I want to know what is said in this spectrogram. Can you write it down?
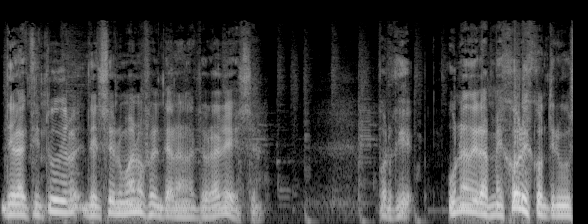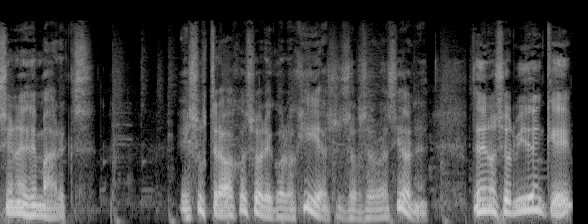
de la actitud del ser humano frente a la naturaleza. Porque una de las mejores contribuciones de Marx es sus trabajos sobre ecología, sus observaciones. Ustedes no se olviden que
